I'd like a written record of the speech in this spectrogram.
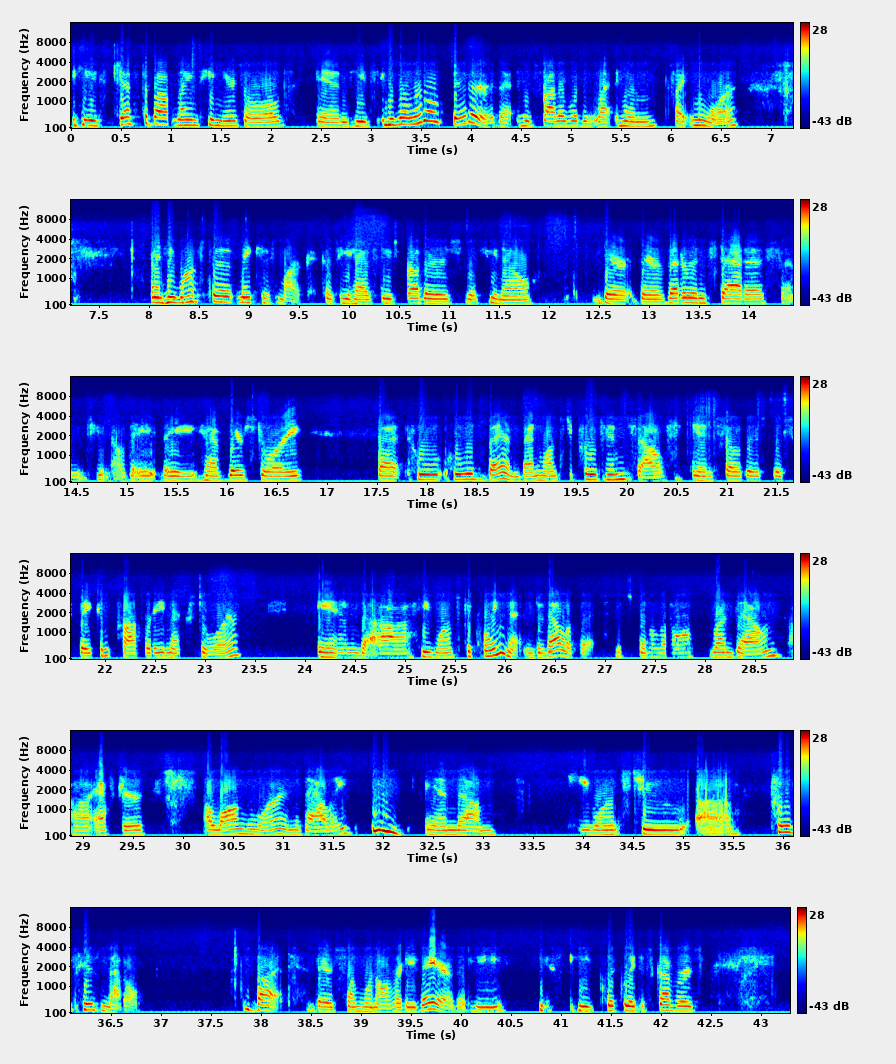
he's just about 19 years old, and he's he's a little bitter that his father wouldn't let him fight in the war. And he wants to make his mark because he has these brothers with, you know, their their veteran status, and you know they they have their story. But who who is Ben? Ben wants to prove himself, and so there's this vacant property next door, and uh, he wants to claim it and develop it. It's been a little rundown uh, after a long war in the valley, and um, he wants to uh, prove his mettle. But there's someone already there that he he, he quickly discovers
